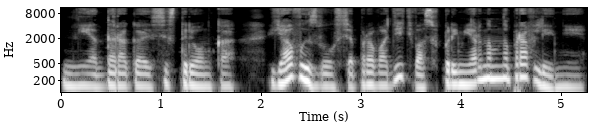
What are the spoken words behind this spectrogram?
«Нет, дорогая сестренка, я вызвался проводить вас в примерном направлении,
